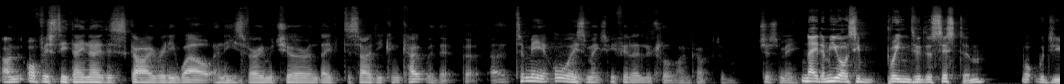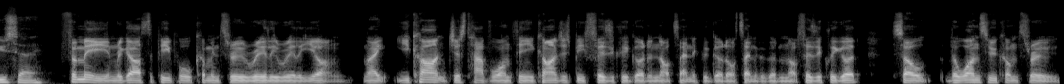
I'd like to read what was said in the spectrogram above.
Um, obviously, they know this guy really well and he's very mature and they've decided he can cope with it. But uh, to me, it always makes me feel a little uncomfortable. Just me. Nedum, you obviously bring through the system. What would you say? for me, in regards to people coming through really, really young, like you can't just have one thing. You can't just be physically good and not technically good, or technically good and not physically good. So the ones who come through,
